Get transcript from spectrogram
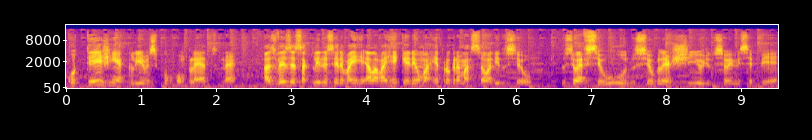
cotejem a clearance por completo, né? Às vezes essa clearance ele vai, ela vai requerer uma reprogramação ali do seu, do seu FCU, do seu Glare Shield, do seu MCP.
